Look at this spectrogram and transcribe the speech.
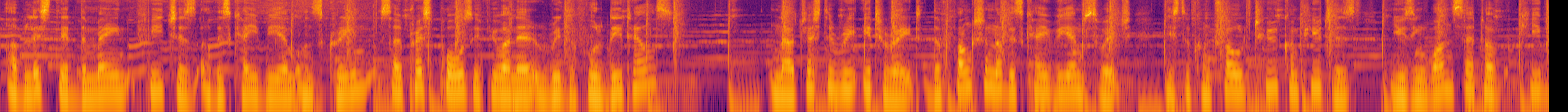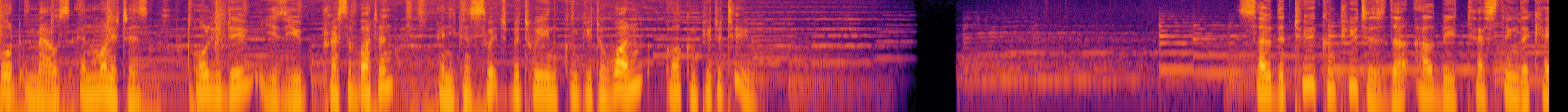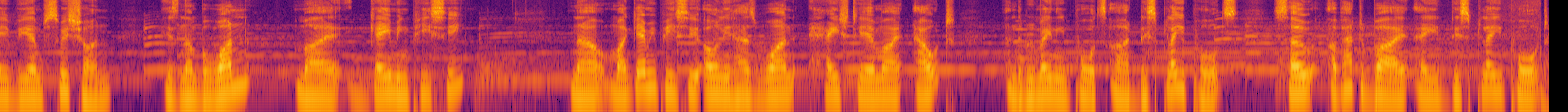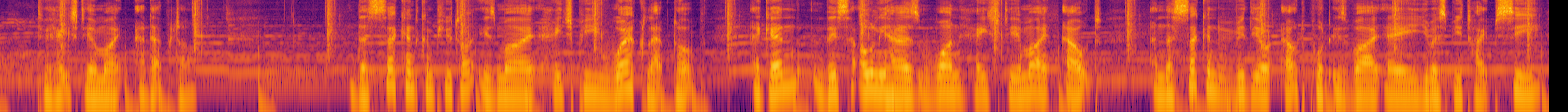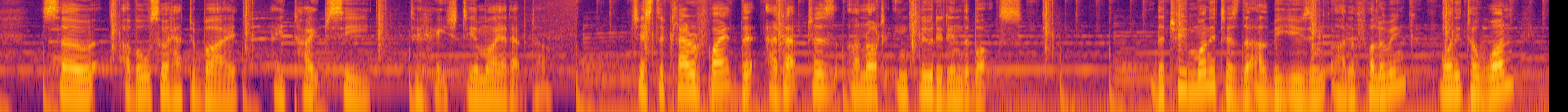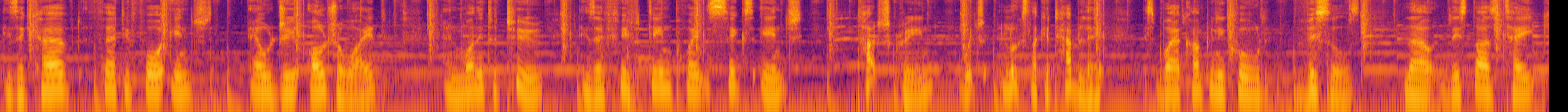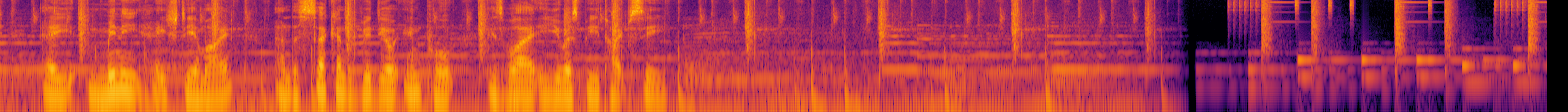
I've listed the main features of this KVM on screen, so press pause if you want to read the full details. Now just to reiterate, the function of this KVM switch is to control two computers using one set of keyboard, mouse and monitors. All you do is you press a button and you can switch between computer 1 or computer 2. So the two computers that I'll be testing the KVM switch on is number one, my gaming PC. Now my gaming PC only has one HDMI out and the remaining ports are display ports. So I've had to buy a DisplayPort to HDMI adapter. The second computer is my HP work laptop. Again, this only has one HDMI out and the second video output is via a USB Type-C so I've also had to buy a Type-C to HDMI adapter. Just to clarify, the adapters are not included in the box. The two monitors that I'll be using are the following. Monitor 1 is a curved 34 inch LG ultra wide and monitor 2 is a 15.6 inch touchscreen which looks like a tablet. It's by a company called Vissles. Now this does take a mini HDMI and the second video input is via a USB Type-C.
